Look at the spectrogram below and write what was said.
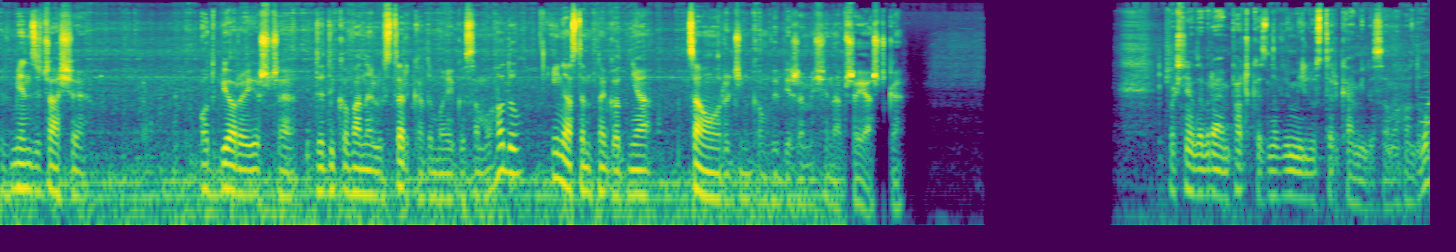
W międzyczasie odbiorę jeszcze dedykowane lusterka do mojego samochodu i następnego dnia całą rodzinką wybierzemy się na przejażdżkę. Właśnie odebrałem paczkę z nowymi lusterkami do samochodu,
